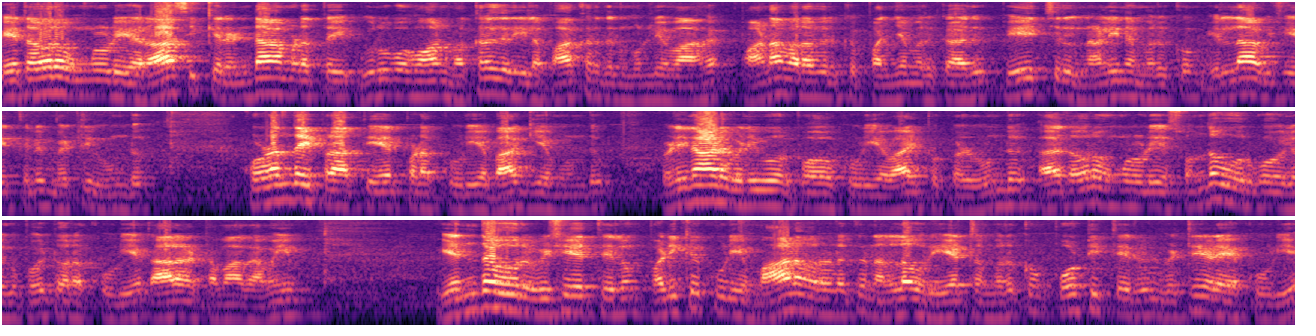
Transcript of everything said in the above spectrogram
ஏ தவிர உங்களுடைய ராசிக்கு ரெண்டாம் இடத்தை குரு பகவான் வக்ரகதியில் பார்க்கறதன் மூலியமாக பண வரவிற்கு பஞ்சம் இருக்காது பேச்சில் நளினம் இருக்கும் எல்லா விஷயத்திலும் வெற்றி உண்டு. குழந்தை பிராப்தி ஏற்படக்கூடிய பாக்கியம் உண்டு. வெளிநாடு வெளியூர் போகக்கூடிய வாய்ப்புகள் உண்டு. அது தவிர உங்களுடைய சொந்த ஊர் கோவிலுக்கு போயிட்டு வரக்கூடிய காலகட்டமாக அமையும். எந்த ஒரு விஷயத்திலும் படிக்கக்கூடிய மாணவர்களுக்கு நல்ல ஒரு ஏற்றம் இருக்கும். போட்டித் தேர்வில் வெற்றியடையக்கூடிய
